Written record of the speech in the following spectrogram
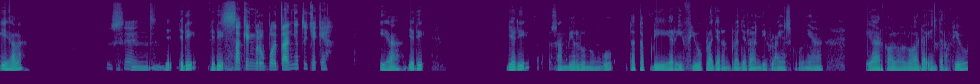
iyalah. Hmm, jadi jadi Saking berupotannya tuh cek ya. iya, jadi jadi sambil lu nunggu tetap di review pelajaran-pelajaran di flying schoolnya biar kalau lu ada interview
